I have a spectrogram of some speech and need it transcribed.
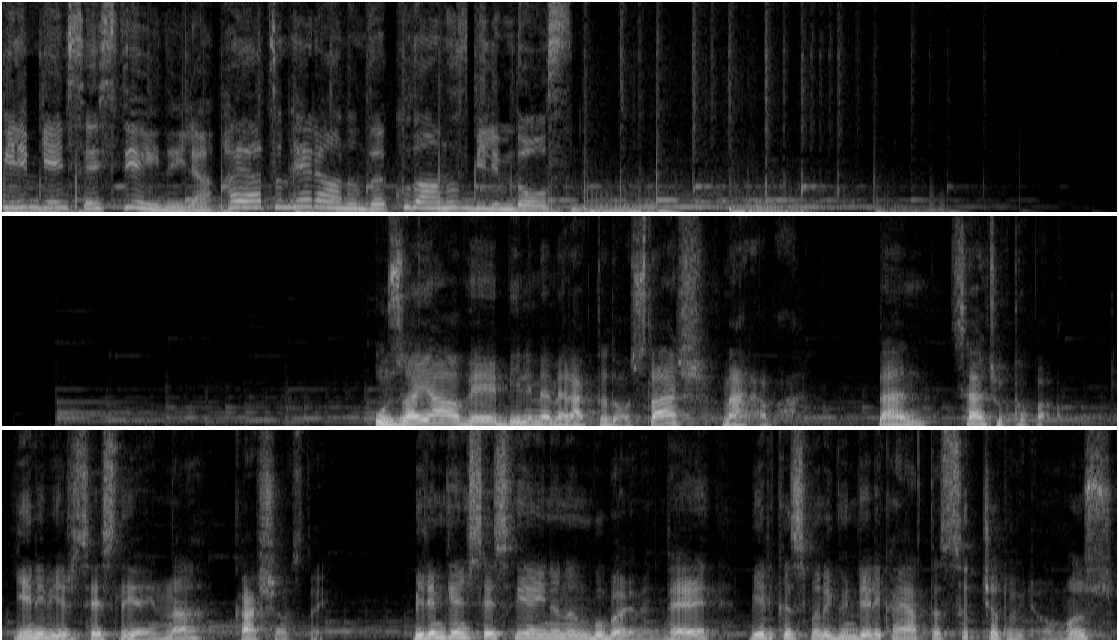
Bilim Genç Sesli yayınıyla hayatın her anında kulağınız bilimde olsun. Uzaya ve bilime meraklı dostlar, merhaba. Ben Selçuk Topal. Yeni bir sesli yayınla karşınızdayım. Bilim Genç Sesli yayınının bu bölümünde bir kısmını gündelik hayatta sıkça duyduğumuz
